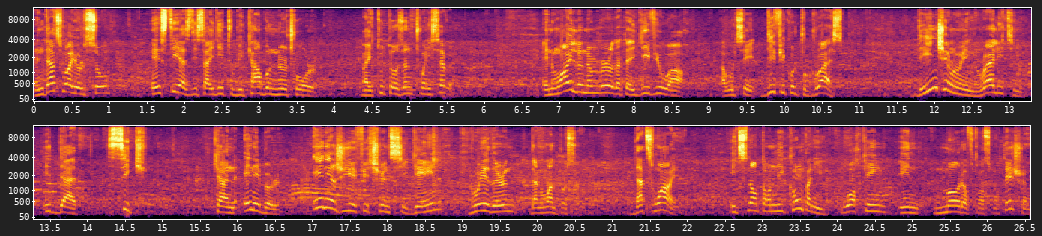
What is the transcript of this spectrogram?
And that's why also ST has decided to be carbon neutral by 2027. And while the number that I give you are, I would say, difficult to grasp, the engineering reality is that SiC can enable energy efficiency gain greater than 1%. That's why it's not only company working in mode of transportation,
